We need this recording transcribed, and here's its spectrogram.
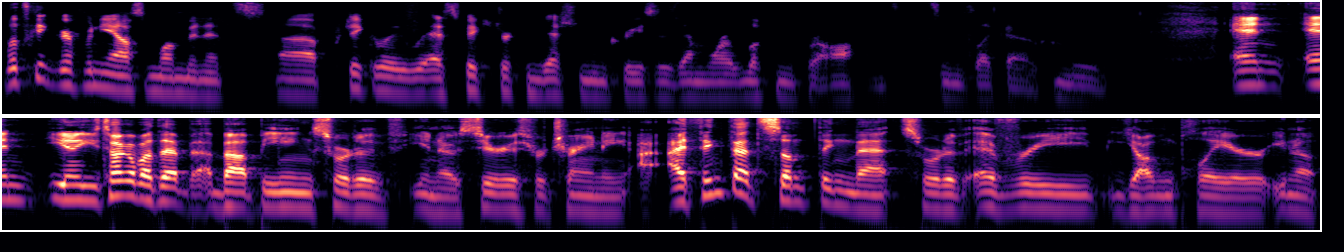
let's get Griffin Yow some more minutes, uh, particularly as fixture congestion increases and we're looking for offense. It seems like a, move. And and you know you talk about that about being sort of you know serious for training. I think that's something that sort of every young player you know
